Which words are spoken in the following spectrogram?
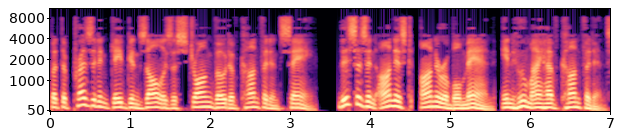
But the president gave Gonzales a strong vote of confidence saying, "'This is an honest, honorable man, in whom I have confidence."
